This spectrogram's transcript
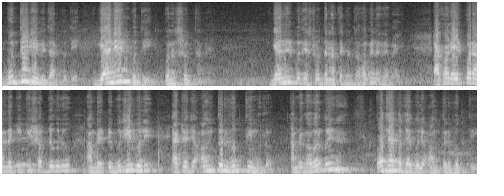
বুদ্ধিজীবিতার প্রতি, জ্ঞানের প্রতি কোনো শ্রদ্ধা নাই। জ্ঞানের প্রতি শ্রদ্ধা না থাকলে তো হবে না রে ভাই। এখন এরপর আমরা কি কি শব্দগুলো আমরা একটু বুঝিয়ে বলি? একটা যে অন্তর্ভুক্তিমূলক। আমরা ব্যবহার করি না? কথায় কথায় বলি অন্তর্ভুক্তি।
